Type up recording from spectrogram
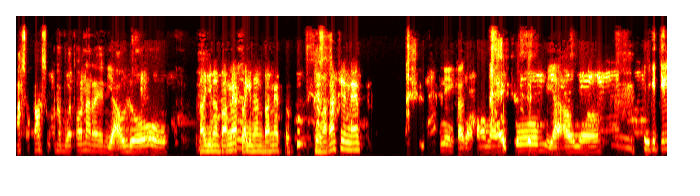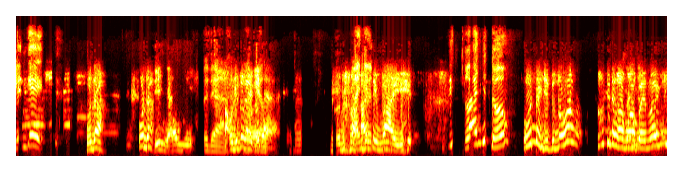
Masuk masuk udah buat onar ya ini. Ya Allah. Lagi nonton net, lagi nonton net tuh. Terima kasih net. Nih kagak assalamualaikum. Ya Allah. Kecilin Ki. Udah, udah. Dia nyanyi. Udah. Oh gitu nggak ya? Udah. Lanjut. makasih, bye. Lanjut dong. Udah gitu doang. Aku tidak ngapa-ngapain lagi.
